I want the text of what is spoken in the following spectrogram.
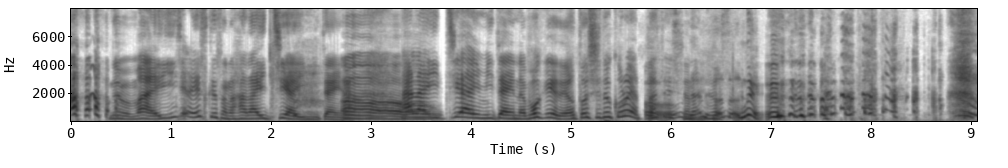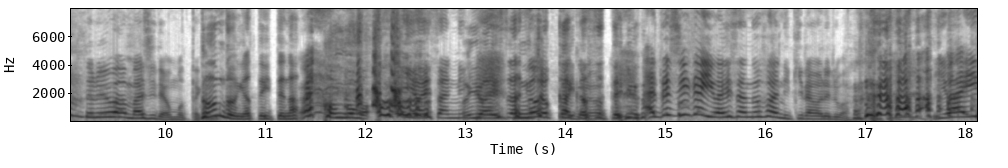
でもまあいいじゃないですかその腹一愛みたいな。あ腹一愛みたいなボケで落としどころやったでしょなるほどね。それはマジで思ったけど。どんどんやっていってな。今後も。岩井さんに。岩井さんにちょっかい出すっていう。私が岩井さんのファンに嫌われるわ。岩井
